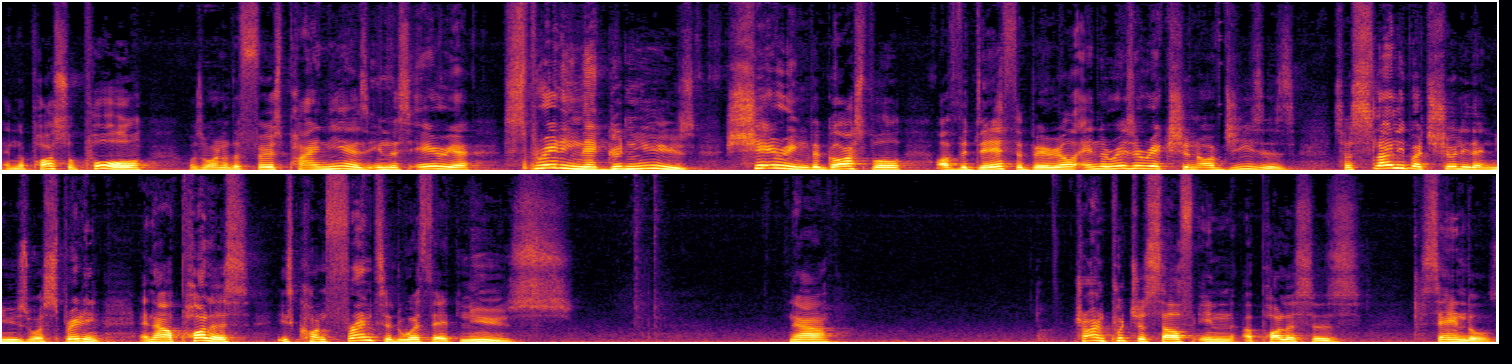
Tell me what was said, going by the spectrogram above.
And the Apostle Paul was one of the first pioneers in this area, spreading that good news, sharing the gospel of the death, the burial, and the resurrection of Jesus. So slowly but surely that news was spreading. And now Apollos is confronted with that news. Now, try and put yourself in Apollos' sandals.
